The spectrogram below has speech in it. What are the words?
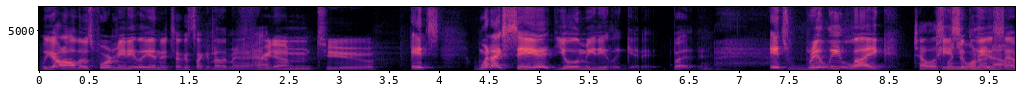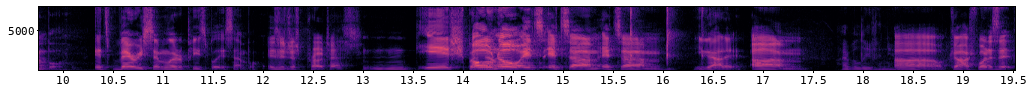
We got all those four immediately, and it took us like another minute and a half. freedom to It's when I say it, you'll immediately get it. But it's really like Tell us when you peaceably wanna know. assemble. It's very similar to peaceably assemble, is it just protest? N- ish. But oh no. no, it's it's um it's um you got it. um I believe in you. oh gosh, what is it?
